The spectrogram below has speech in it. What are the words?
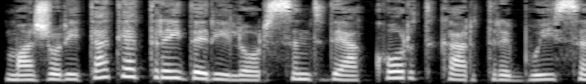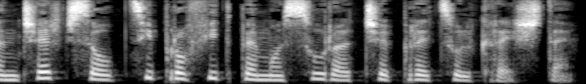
Majoritatea traderilor sunt de acord că ar trebui să încerci să obții profit pe măsură ce prețul crește.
